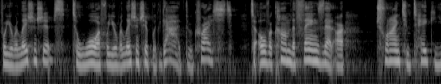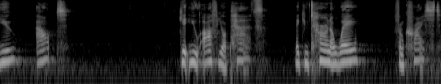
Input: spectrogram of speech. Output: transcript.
for your relationships, to war for your relationship with God through Christ, to overcome the things that are trying to take you out, get you off your path, make you turn away from Christ.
